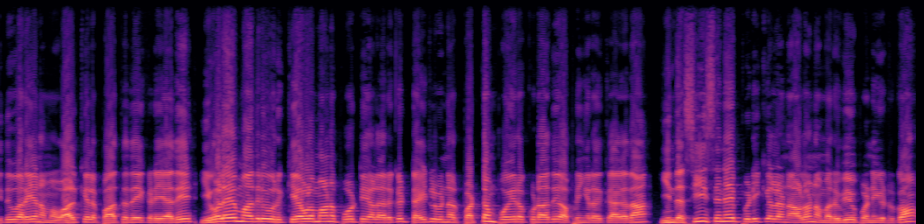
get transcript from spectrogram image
இதுவரைய நம்ம வாழ்க்கையில பார்த்ததே கிடையாது. இவளே மாதிரி ஒரு கேவலமான போட்டியாளருக்கு டைட்டில் வின்னர் பட்டம் போயிடக்கூடாது அப்படிங்கிறதுக்காக தான் இந்த சீசனே பிடிக்கலனாலும் நம்ம ரிவ்யூ பண்ணிக்கிட்டு இருக்கோம்.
